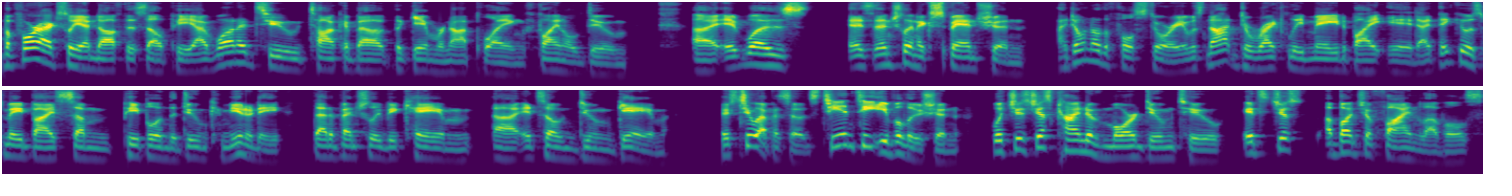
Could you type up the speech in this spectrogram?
Before I actually end off this LP, I wanted to talk about the game we're not playing, Final Doom. Uh, it was essentially an expansion. I don't know the full story. It was not directly made by id. I think it was made by some people in the Doom community that eventually became uh, its own Doom game. There's two episodes TNT Evilution, which is just kind of more Doom 2. It's just a bunch of fine levels.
